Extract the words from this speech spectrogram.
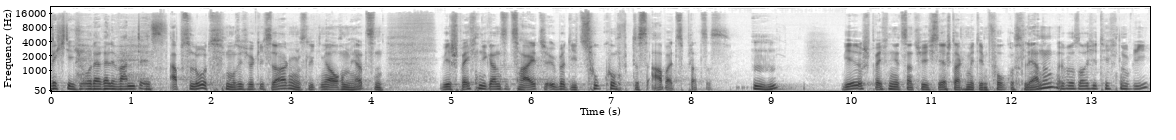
wichtig oder relevant ist? Absolut, muss ich wirklich sagen. Es liegt mir auch im Herzen. Wir sprechen die ganze Zeit über die Zukunft des Arbeitsplatzes. Mhm. Wir sprechen jetzt natürlich sehr stark mit dem Fokus Lernen über solche Technologie.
